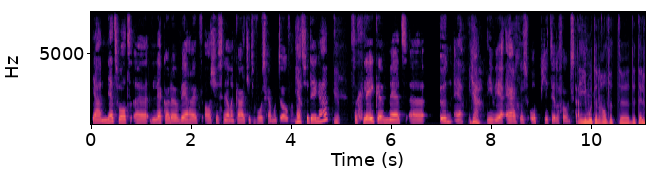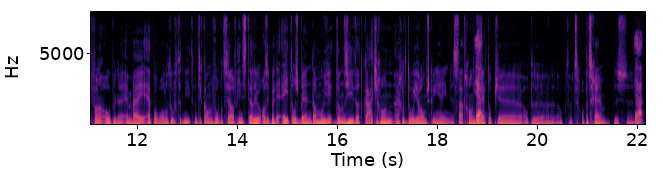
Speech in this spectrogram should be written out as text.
ja, net wat eh, lekkerder werkt als je snel een kaartje tevoorschijn moet toveren. Ja. Dat soort dingen. Ja. Vergeleken met een app Ja, die weer ergens op je telefoon staat. En je moet dan altijd eh, de telefoon openen. En bij Apple Wallet hoeft het niet. Want je kan bijvoorbeeld zelf instellen, als ik bij de ethos ben, dan, moet je, dan zie je dat kaartje gewoon eigenlijk door je homescreen heen. Het staat gewoon Ja. direct op, je, op, de, op, het, op het scherm. Dus, eh, Ja.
